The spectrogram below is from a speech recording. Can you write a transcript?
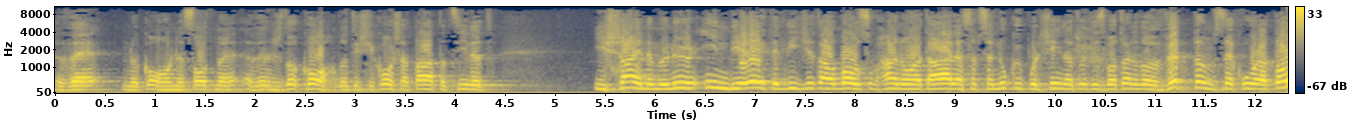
dhe në kohën e sotme dhe në çdo kohë do të shikosh ata të cilët i shajnë në mënyrë indirekte ligjet e Allahut subhanahu wa taala sepse nuk i pëlqejnë ato të zbatojnë ato vetëm se kur ato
